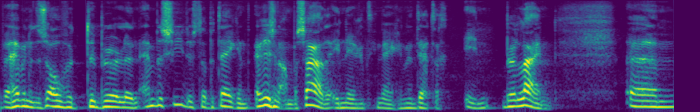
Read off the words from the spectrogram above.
we hebben het dus over de Berlin Embassy. Dus dat betekent, er is een ambassade in 1939 in Berlijn. Ehm,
